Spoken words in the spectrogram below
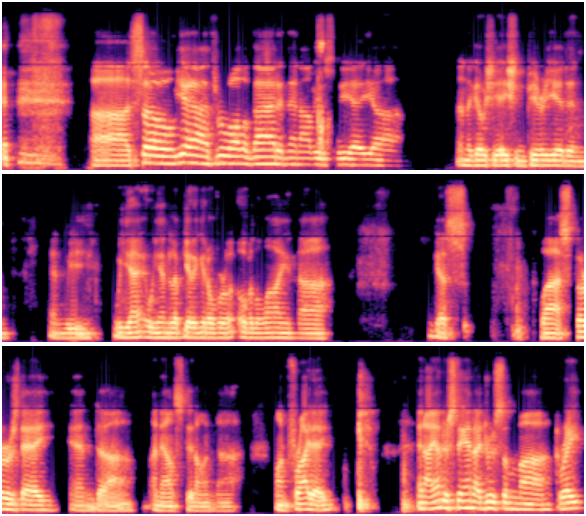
uh, so yeah, through all of that, and then obviously a uh, a negotiation period, and and we we we ended up getting it over over the line. Uh, I guess last Thursday and uh, announced it on uh, on Friday. And I understand I drew some uh, great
